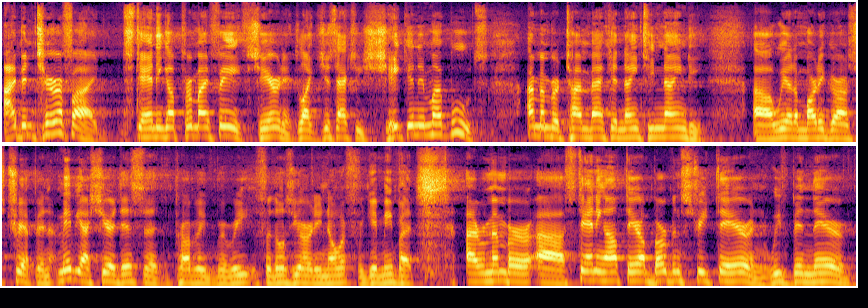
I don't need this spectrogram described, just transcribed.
I've been terrified standing up for my faith, sharing it, like just actually shaking in my boots. I remember a time back in 1990. Uh, we had a Mardi Gras trip, and maybe I shared this. Uh, probably for those of you already know it, forgive me. But I remember uh, standing out there on Bourbon Street there, and we've been there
